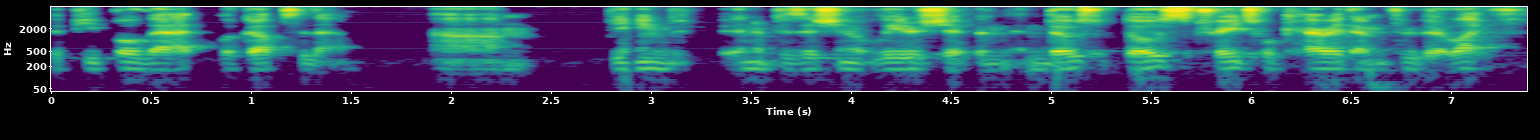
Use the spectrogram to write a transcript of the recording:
the people that look up to them. Um, being in a position of leadership and, and those those traits will carry them through their life.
